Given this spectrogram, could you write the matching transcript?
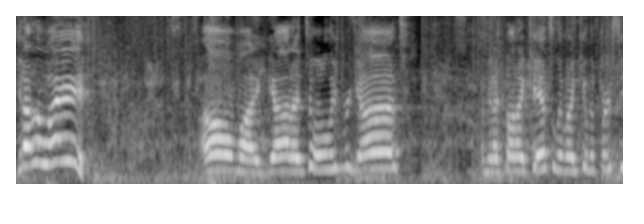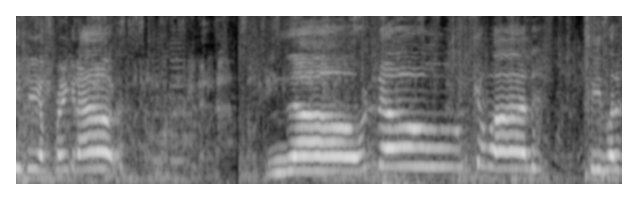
Get out of the way! Oh my god, I totally forgot! I mean, I thought I canceled it when I killed the first TP. I'm freaking out. No, Please let it.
